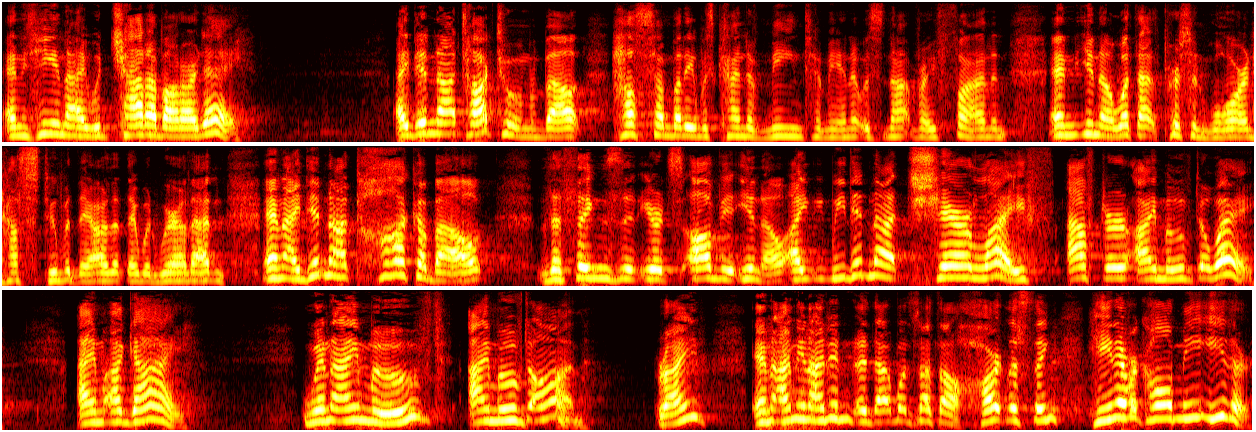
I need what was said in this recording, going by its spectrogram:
and he and I would chat about our day. I did not talk to him about how somebody was kind of mean to me and it was not very fun and, and you know what that person wore and how stupid they are that they would wear that. And, and I did not talk about the things that it's obvious, you know, I, we did not share life after I moved away. I'm a guy. When I moved, I moved on, right? And I mean, I didn't, that was not the heartless thing. He never called me either.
